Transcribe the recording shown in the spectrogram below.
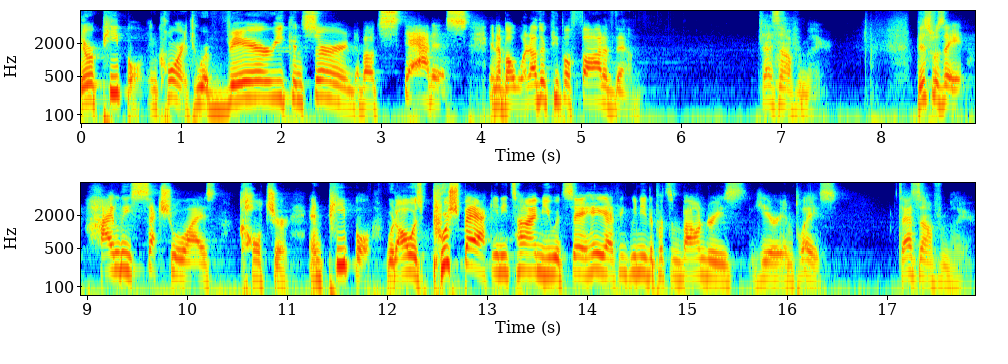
There were people in Corinth who were very concerned about status and about what other people thought of them. Does that sound familiar? This was a highly sexualized culture, and people would always push back anytime you would say, Hey, I think we need to put some boundaries here in place. Does that sound familiar?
